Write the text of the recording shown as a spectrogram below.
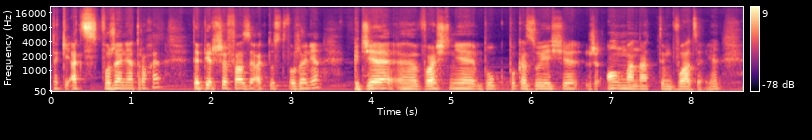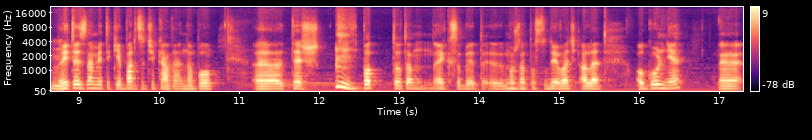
taki akt stworzenia trochę, te pierwsze fazy aktu stworzenia, gdzie e, właśnie Bóg pokazuje się, że On ma nad tym władzę, nie? No Mm. i to jest dla mnie takie bardzo ciekawe, no bo e, też pod to tam, jak sobie te, można postudiować, ale ogólnie e,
